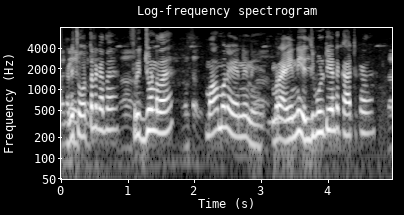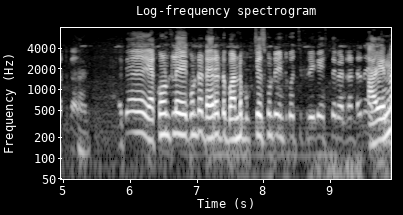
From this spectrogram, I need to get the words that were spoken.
అన్ని చూస్తాడు కదా ఫ్రిడ్జ్ ఉండదా. మామూలు అవన్నీ మరి అవన్నీ ఎలిజిబిలిటీ అంటే కరెక్ట్ కదా. అయితే అకౌంట్లో వేయకుండా డైరెక్ట్ బండ బుక్ చేసుకుంటే ఇంటికి వచ్చి ఫ్రీగా ఇస్తే బెటర్ అంటే అవన్నీ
